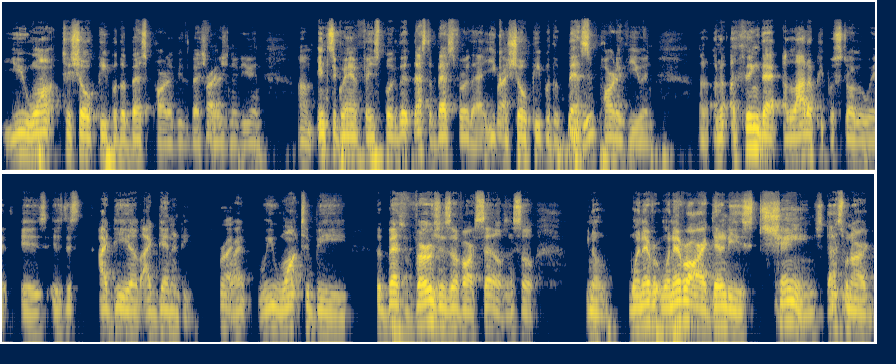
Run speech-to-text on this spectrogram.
you want to show people the best part of you, the best right. version of you. And um, Instagram, Facebook. That, that's the best for that. You can right. show people the best mm-hmm. part of you. And a, a, thing that a lot of people struggle with is is this idea of identity. Right. right. We want to be the best versions of ourselves, and so you know whenever whenever our identities change, that's when our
